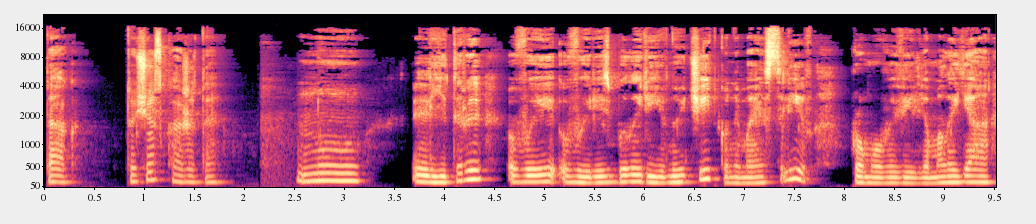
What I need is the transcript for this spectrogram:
Так, то що скажете? Ну, літери ви вирізьбили рівно і чітко, немає слів, промовив Вільям, але я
